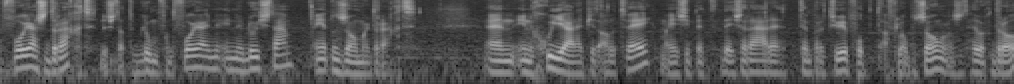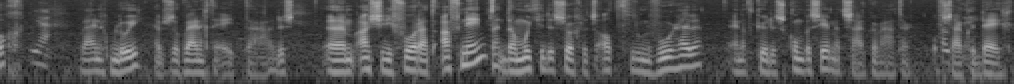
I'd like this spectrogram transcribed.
voorjaarsdracht, dus dat de bloemen van het voorjaar in, de- in de bloei staan. En je hebt een zomerdracht. En in een goede jaar heb je het alle twee. Maar je ziet met deze rare temperatuur, bijvoorbeeld de afgelopen zomer was het heel erg droog. Ja. Weinig bloei, hebben ze dus ook weinig te eten te halen. Dus ehm, als je die voorraad afneemt, dan moet je dus zorgen dat ze altijd voldoende voer hebben. En dat kun je dus compenseren met suikerwater of suikerdeeg.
